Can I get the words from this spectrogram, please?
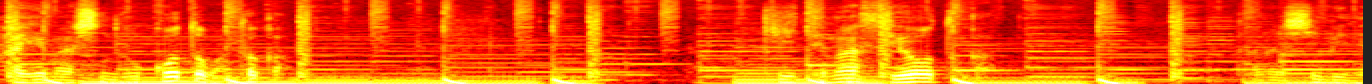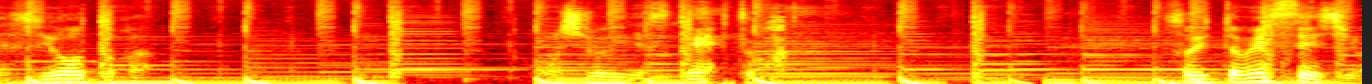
励ましのお言葉とか聞いてますよとか楽しみですよとか面白いですねとかそういったメッセージを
